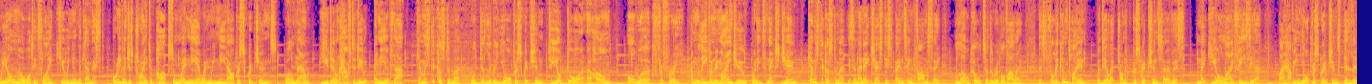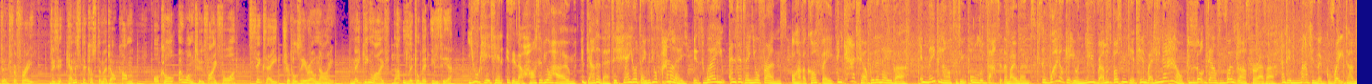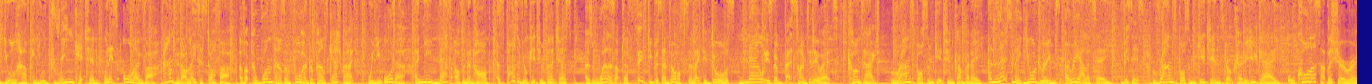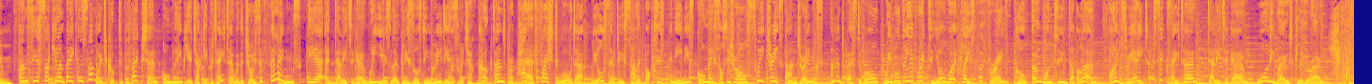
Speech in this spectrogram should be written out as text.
We all know what it's like queuing in the chemist, or even just trying to park somewhere near when we need our prescriptions. Well, now you don't have to do any of that. Chemist to Customer will deliver your prescription to your door at home or work for free. And we'll even remind you when it's next due. Chemist to Customer is an NHS dispensing pharmacy local to the Ribble Valley that's fully compliant with the electronic prescription service. Make your life easier by having your prescriptions delivered for free. Visit chemisttocustomer.com or call 01254 680009. Making life that little bit easier. Your kitchen is in the heart of your home. You gather there to share your day with your family. It's where you entertain your friends or have a coffee and catch up with a neighbour. It may be hard to do all of that at the moment, so why not get your new Ramsbottom kitchen ready now? Lockdowns won't last forever, and imagine the great times you'll have in your dream kitchen when it's all over. And with our latest offer of up to £1,400 cashback when you order a new Neff oven and hob as part of your kitchen purchase, as well as up to 50% off selected doors, now is the best time to do it. Contact Ramsbottom Kitchen Company and let's make your dreams a reality. Visit ramsbottomkitchens.co.uk or call us at the showroom. Fancy a succulent bacon sandwich cooked to perfection? Or maybe a jacket potato with a choice of fillings? Here at Deli To Go, we use locally sourced ingredients which are cooked and prepared fresh to order. We also do salad boxes, paninis, gourmet sausage rolls, sweet treats, and drinks. And best of all, we will deliver it to your workplace for free. Call 01200 538 680 Deli To Go, Whalley Road, Clitheroe.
